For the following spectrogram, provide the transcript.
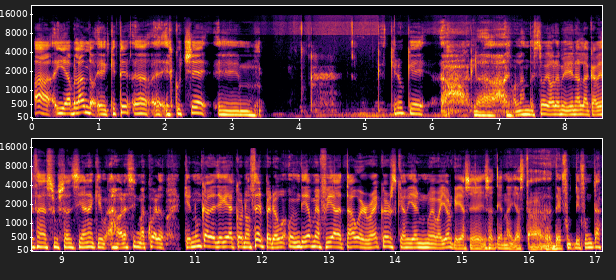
ah, y hablando, ¿qué te, ah, escuché creo que ah, la, hablando estoy, ahora me viene a la cabeza Susan Siana, que ahora sí me acuerdo, que nunca la llegué a conocer, pero un día me fui a Tower Records que había en Nueva York, que ya se, esa tienda ya está difunta,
